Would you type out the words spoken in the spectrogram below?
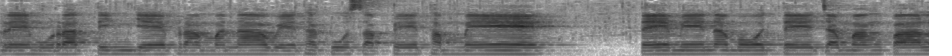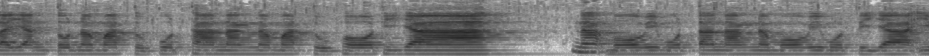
เรมุรติงเยพรามนาเวทคูสเพธรรมเม เตเมนะโมเตจมังปาลยันตุนมัตตุพุทธานังนมัตตุโพธิยานะโมวิมุตตานังนะโมวิมุตติยาอิ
